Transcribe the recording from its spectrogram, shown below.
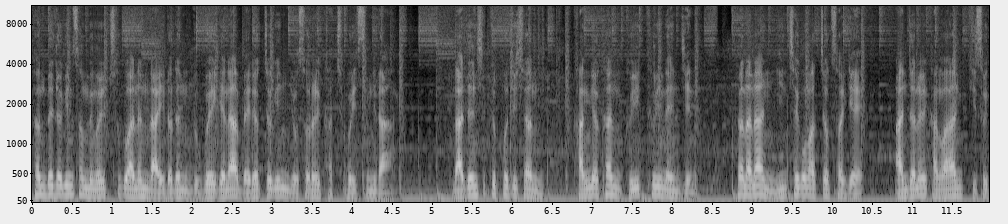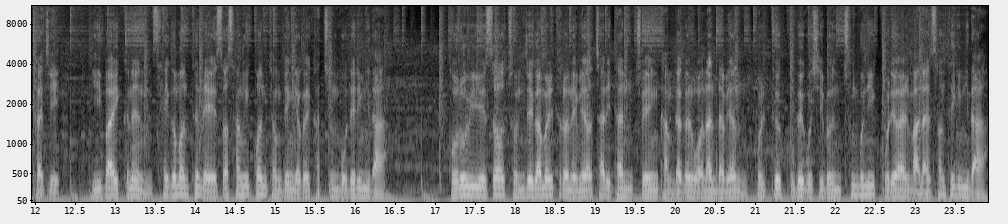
현대적인 성능을 추구하는 라이더든 누구에게나 매력적인 요소를 갖추고 있습니다. 낮은 시트 포지션, 강력한 V 트윈 엔진, 편안한 인체공학적 설계, 안전을 강화한 기술까지 이 바이크는 세그먼트 내에서 상위권 경쟁력을 갖춘 모델입니다. 도로 위에서 존재감을 드러내며 짜릿한 주행 감각을 원한다면 볼트 950은 충분히 고려할 만한 선택입니다.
